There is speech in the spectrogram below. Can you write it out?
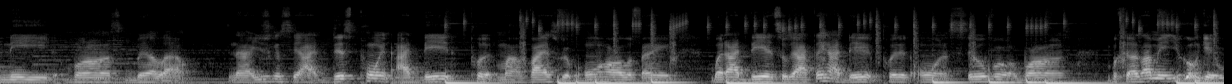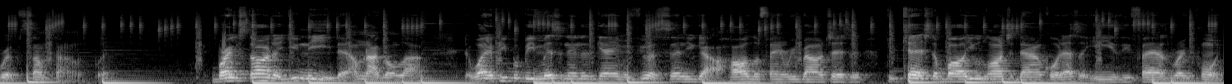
need bronze bailout. Now, you can see at this point, I did put my vice grip on Hall of Fame, but I did too. I think I did put it on silver or bronze because I mean, you're gonna get ripped sometimes, but break starter, you need that. I'm not gonna lie. The way people be missing in this game, if you're a center, you got a Hall of Fame rebound chaser, you catch the ball, you launch it down court, that's an easy fast break point.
